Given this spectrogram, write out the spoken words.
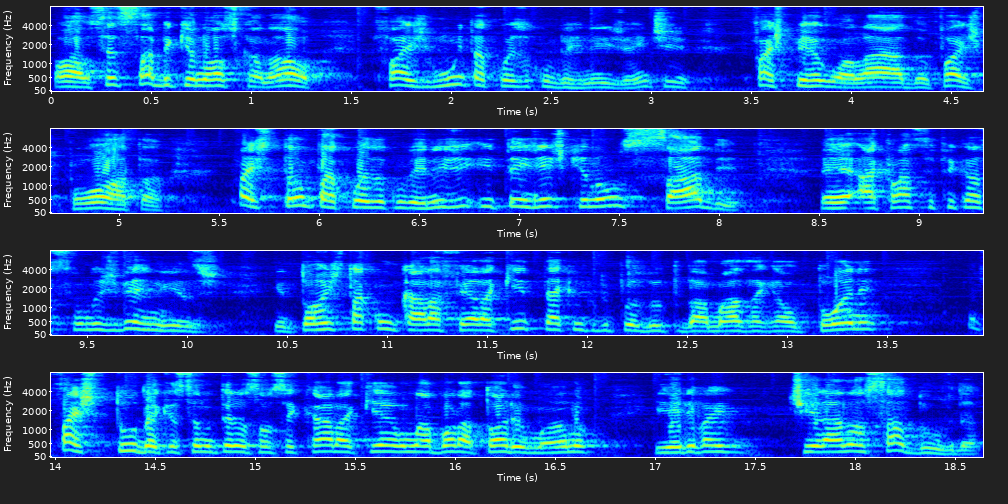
Ó, você sabe que o nosso canal faz muita coisa com verniz. A gente faz pergolado, faz porta, faz tanta coisa com verniz e tem gente que não sabe é, a classificação dos vernizes. Então a gente está com um cara fera aqui, técnico de produto da Masa, que é o Tony. Faz tudo aqui, você não tem noção. Esse cara aqui é um laboratório humano e ele vai tirar a nossa dúvida.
